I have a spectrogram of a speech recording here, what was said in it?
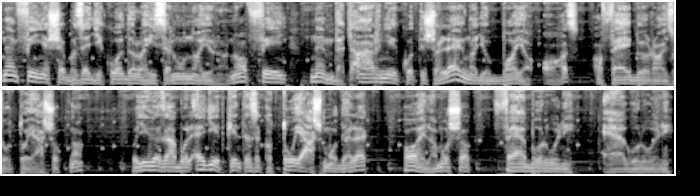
nem fényesebb az egyik oldala, hiszen onnan jön a napfény, nem vet árnyékot, és a legnagyobb baja az, a fejből rajzolt tojásoknak, hogy igazából egyébként ezek a tojásmodellek hajlamosak felborulni, elgurulni.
